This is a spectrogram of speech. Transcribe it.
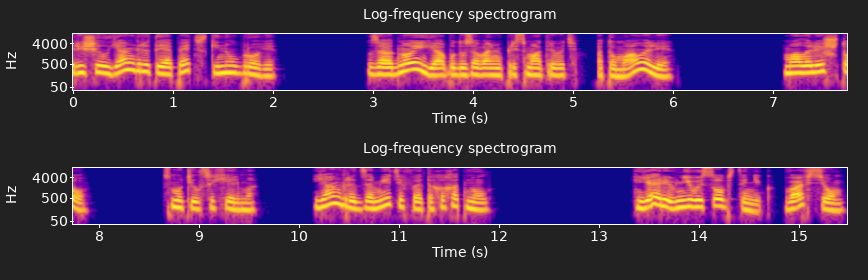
Решил Янгрет и опять вскинул брови. «Заодно и я буду за вами присматривать, а то мало ли...» «Мало ли что?» — смутился Хельма. Янгрет, заметив это, хохотнул. «Я ревнивый собственник, во всем,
